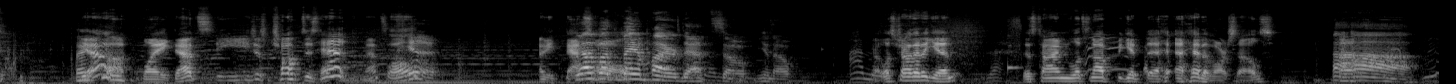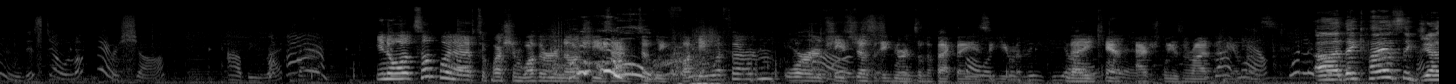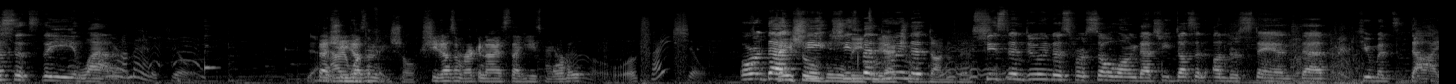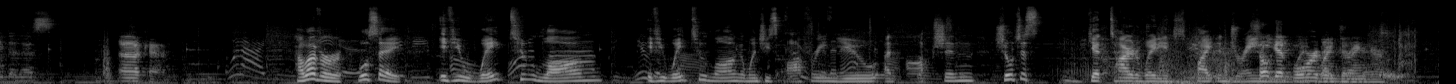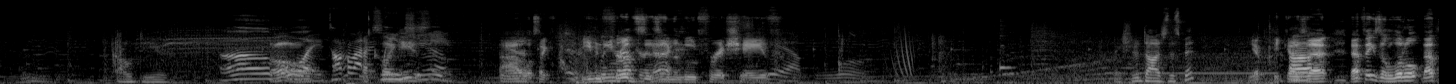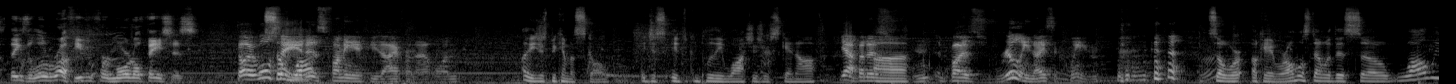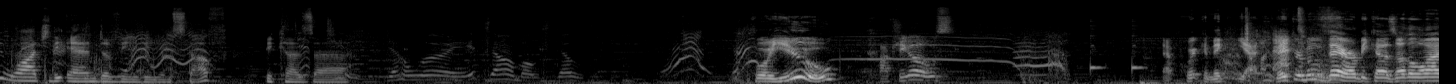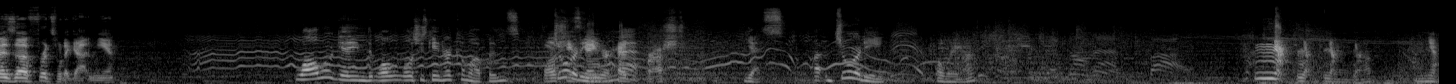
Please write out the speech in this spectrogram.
Thank yeah, you. like that's he just chopped his head. That's all. Yeah. I mean, that's Yeah, but all. vampire death, so, you know. Right, let's try that again. This time, let's not be- get ahead of ourselves. Ah. Hmm, this don't look very sharp. I'll be right back. You know, at some point I have to question whether or not she's actively fucking with him, or if she's just ignorant to the fact that he's a human. That he can't actually survive any Right of now, this. Uh, they kind of suggest it's the latter. a manicure? That she doesn't she doesn't recognize that he's mortal. A facial. Or that Facials she, will she's lead been to the doing actual it. done of this. She's been doing this for so long that she doesn't understand that humans die to this. Okay. What I use However, we'll say if you wait too long, if you wait too long, and when she's offering you an option, she'll just get tired of waiting and just bite and drain She'll you, get like, bored right and then drink. there. Oh dear. Oh Oh. boy, talk about a Looks like clean he's- shave. Uh, Yeah. looks like even Clean Fritz is your in the mood for a shave. Make sure to dodge this bit. Yep, because Uh, that that thing's a little that thing's a little rough even for mortal faces. Though I will So say it is funny if you die from that one. Oh, you just become a skull. It just it completely washes your skin off. Yeah, but it's Uh, but it's really nice and clean. So we're okay. We're almost done with this. So while we watch the end of Vivi and stuff, because uh, Don't worry, it's almost over. For you, Off she goes. now quick and make yeah make your move there because otherwise uh, Fritz would have gotten you. While we're getting while, while she's getting her comeuppance, While she's getting her head crushed. Yes, uh, Jordy. Oh wait, huh? Nyah, nyah, nyah, nyah. Yeah.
